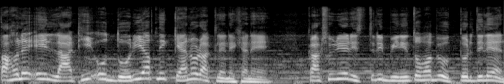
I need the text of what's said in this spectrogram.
তাহলে এই লাঠি ও দড়ি আপনি কেন রাখলেন এখানে? কাঠুরিয়ার স্ত্রী বিনীতভাবে উত্তর দিলেন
